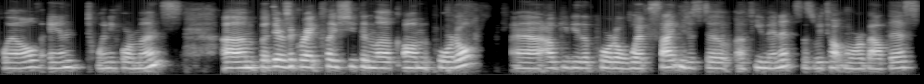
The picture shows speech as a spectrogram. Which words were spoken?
12 and 24 months. Um, but there's a great place you can look on the portal. Uh, I'll give you the portal website in just a, a few minutes as we talk more about this.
